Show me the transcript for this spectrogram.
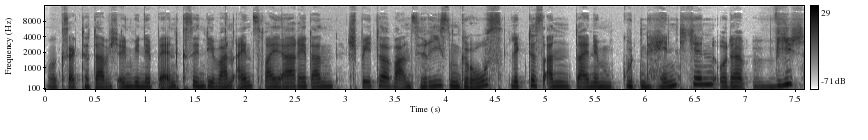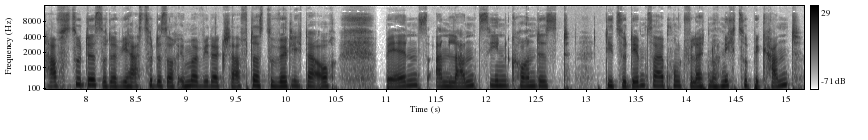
wo er gesagt hat, da habe ich irgendwie eine Band gesehen, die waren ein, zwei Jahre dann später, waren sie riesengroß. Liegt das an deinem guten Händchen oder wie schaffst du das oder wie hast du das auch immer wieder geschafft, dass du wirklich da auch Bands an Land ziehen konntest, die zu dem Zeitpunkt vielleicht noch nicht so bekannt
